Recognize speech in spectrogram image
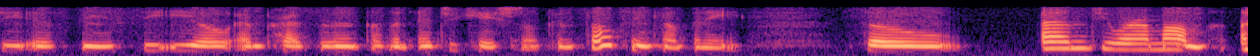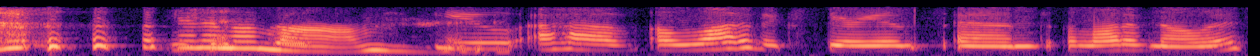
she is the CEO and president of an educational consulting company. So, and you are a mom. and I'm a mom. you have a lot of experience and a lot of knowledge,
